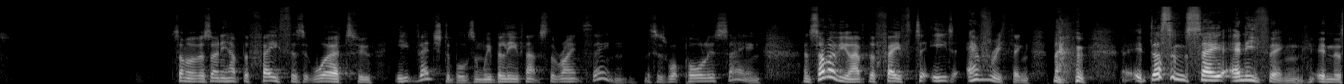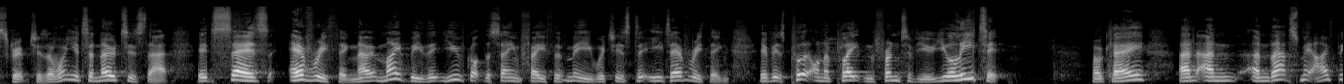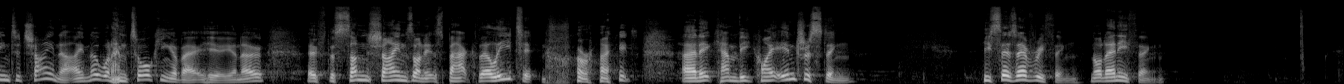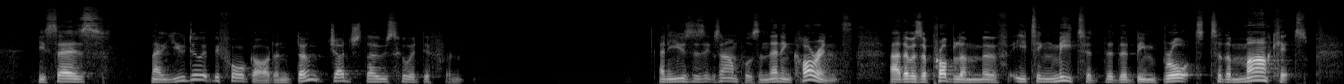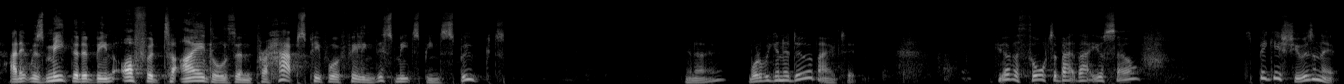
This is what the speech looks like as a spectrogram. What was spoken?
Some of us only have the faith, as it were, to eat vegetables, and we believe that's the right thing. This is what Paul is saying. And some of you have the faith to eat everything. Now, it doesn't say anything in the scriptures. I want you to notice that. It says everything. Now, it might be that you've got the same faith of me, which is to eat everything. If it's put on a plate in front of you, you'll eat it. Okay? And, and, and that's me. I've been to China. I know what I'm talking about here, you know. If the sun shines on its back, they'll eat it, all right? And it can be quite interesting. He says everything, not anything. He says, Now you do it before God and don't judge those who are different. And he uses examples. And then in Corinth, uh, there was a problem of eating meat that had been brought to the market. And it was meat that had been offered to idols. And perhaps people were feeling this meat's been spooked. You know, what are we going to do about it? Have you ever thought about that yourself? It's a big issue, isn't it?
